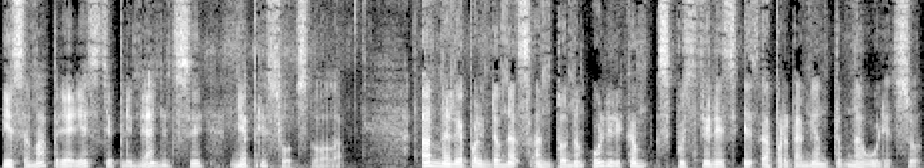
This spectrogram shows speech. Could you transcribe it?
и сама при аресте племянницы не присутствовала. Анна Леопольдовна с Антоном Ульриком спустились из апартаментов на улицу,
